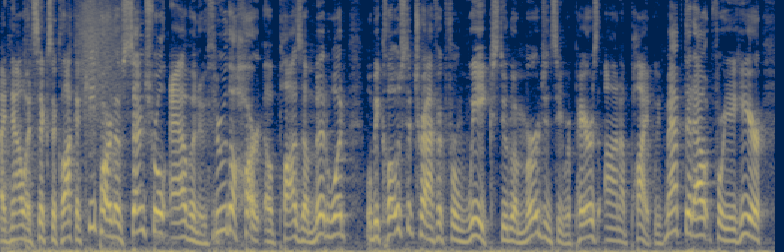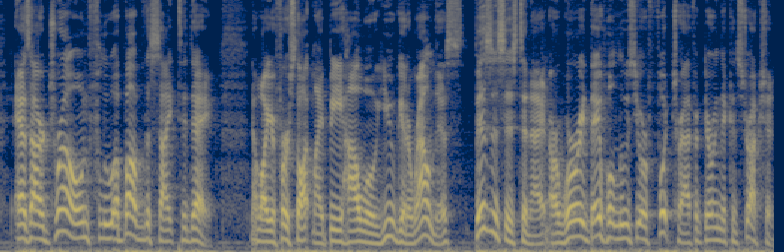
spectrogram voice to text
Right now at 6 o'clock, a key part of Central Avenue through the heart of Plaza Midwood will be closed to traffic for weeks due to emergency repairs on a pipe. We've mapped it out for you here as our drone flew above the site today. Now, while your first thought might be, how will you get around this? Businesses tonight are worried they will lose your foot traffic during the construction.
